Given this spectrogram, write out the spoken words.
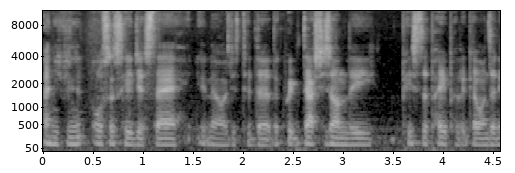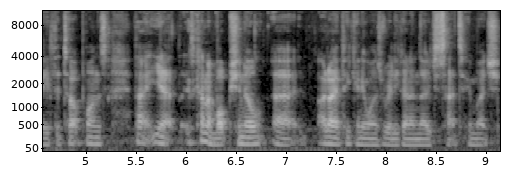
And you can also see just there, you know, I just did the, the quick dashes on the pieces of paper that go underneath the top ones. That yeah, it's kind of optional. Uh, I don't think anyone's really going to notice that too much.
